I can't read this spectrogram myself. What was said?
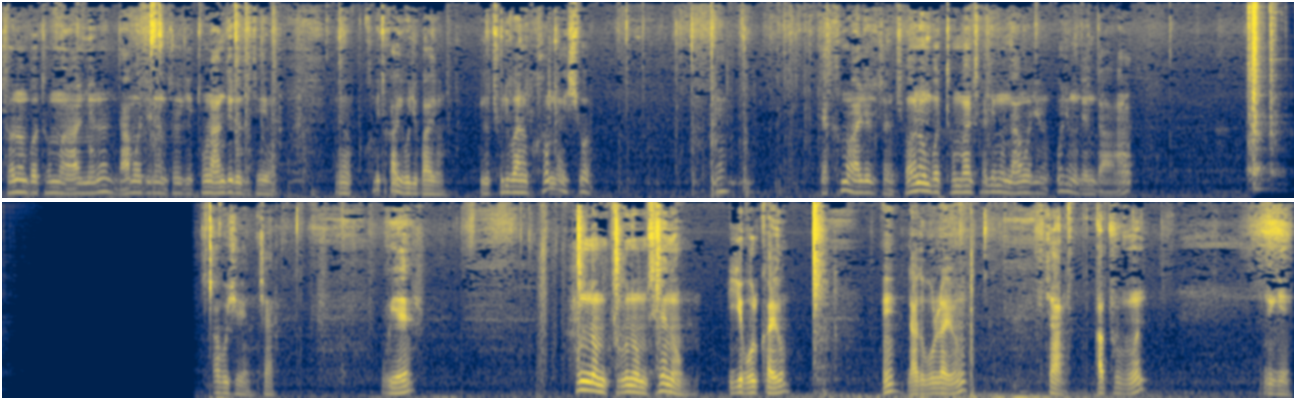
저는 버튼만 알면은 나머지는 저기 돈 안 들여도 돼요. 그냥 컴퓨터 가게 오지 마요. 이거 조립하는 거 겁나게 쉬워. 예? 내가 금방 알려줬잖아. 전원 버튼만 찾으면 나머지는 꽂으면 된다. 가보시오. 자, 위에 한 놈, 두 놈, 세 놈. 이게 뭘까요? 예? 나도 몰라요. 자, 앞부분 여기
